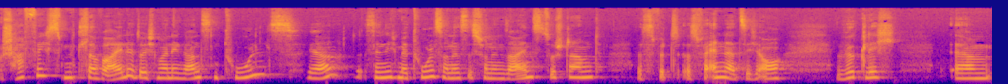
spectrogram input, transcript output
schaffe ich es mittlerweile durch meine ganzen Tools, ja, es sind nicht mehr Tools, sondern es ist schon ein Seinszustand, es, wird, es verändert sich auch, wirklich ähm,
